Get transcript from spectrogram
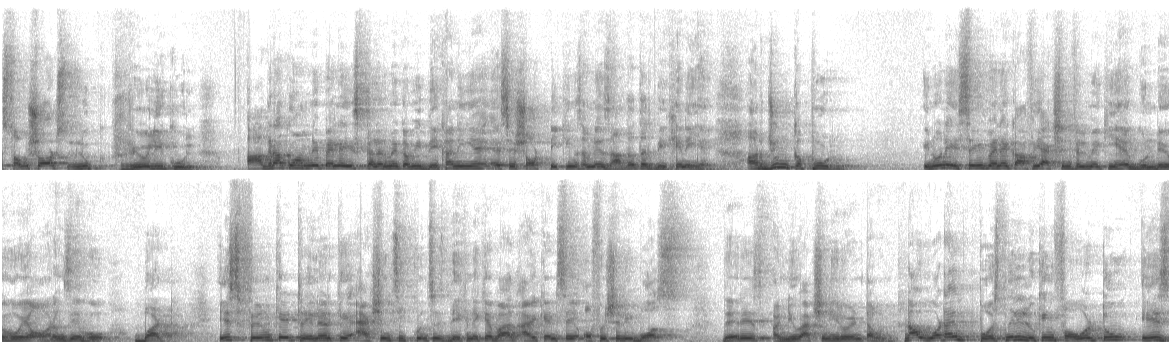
some shots look really cool. आगरा को हमने पहले इस कलर में कभी देखा नहीं है ऐसे शॉट टेकिंग्स हमने ज़्यादातर देखे नहीं है। अर्जुन कपूर इन्होंने इससे भी पहले काफ़ी एक्शन फ़िल्में की हैं गुंडे हो या औरंगज़ेब हो बट इस फ़िल्म के ट्रेलर के एक्शन सीक्वेंसेस देखने के बाद I can say officially boss there is a new action hero in town. Now, what I'm personally looking forward to is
